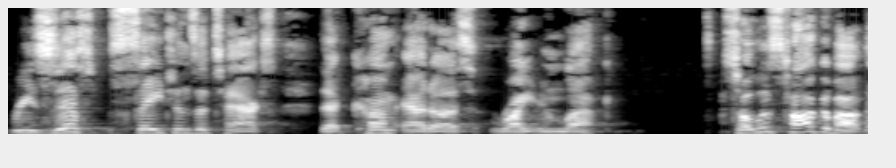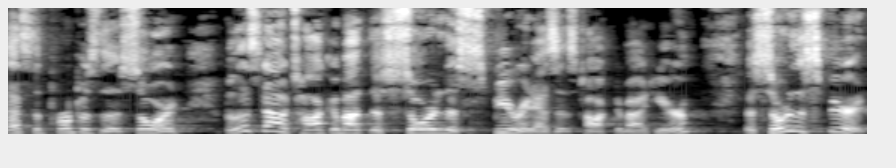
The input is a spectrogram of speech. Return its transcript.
resist Satan's attacks that come at us right and left. So let's talk about that's the purpose of the sword, but let's now talk about the sword of the Spirit as it's talked about here. The sword of the Spirit.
